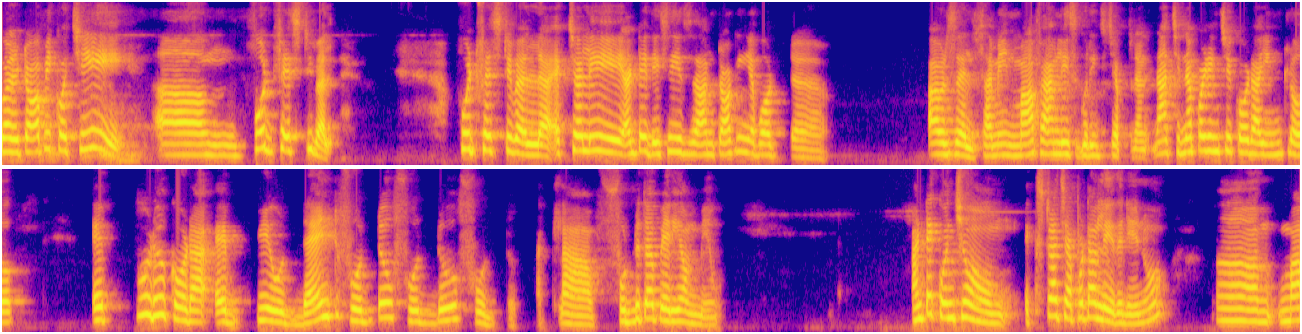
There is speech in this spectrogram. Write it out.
ఇవాళ టాపిక్ వచ్చి food festival food festival actually అంటే this is I'm talking about our self I mean మా ఫ్యామిలీస్ గురించి చెప్తున్నాను. నా చిన్నప్పటి నుంచి కూడా ఇంట్లో ఎప్పుడు కూడా ఎబ్యూడెంట్ ఫుడ్ ఫుడ్ ఫుడ్ అట్లా ఫుడ్తో పెరిగాం మేము. అంటే కొంచెం ఎక్స్ట్రా చెప్పటం లేదు నేను. Um, మా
